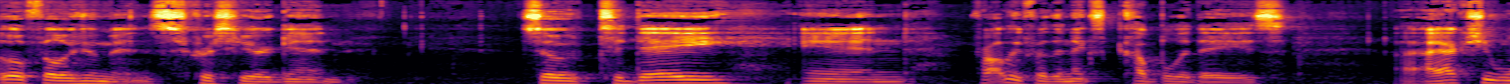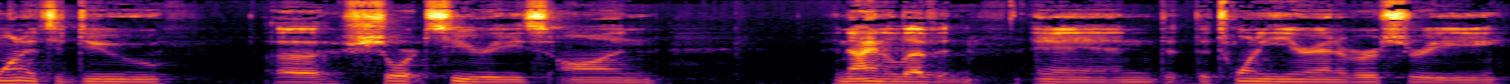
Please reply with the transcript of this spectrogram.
Hello, fellow humans. Chris here again. So, today, and probably for the next couple of days, I actually wanted to do a short series on 9 11 and the 20 year anniversary,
